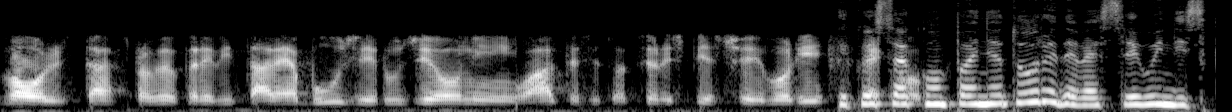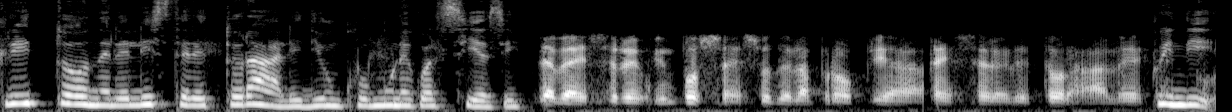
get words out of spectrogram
volta, proprio per evitare abusi, illusioni o altre situazioni spiacevoli. E questo ecco, accompagnatore deve essere quindi iscritto nelle liste elettorali di un comune qualsiasi? Deve essere in possesso della propria tessera elettorale. Quindi,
